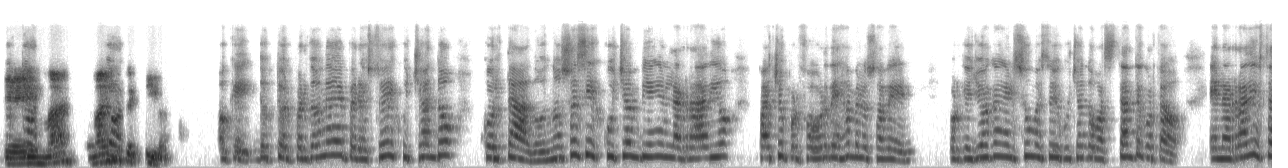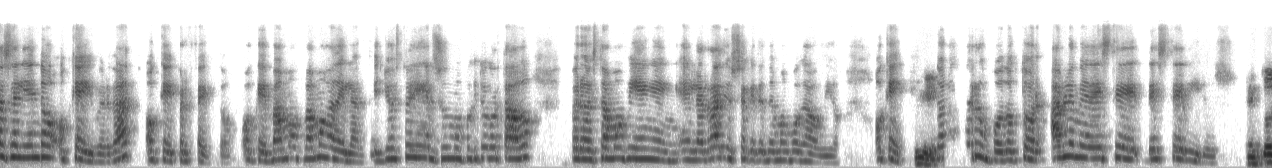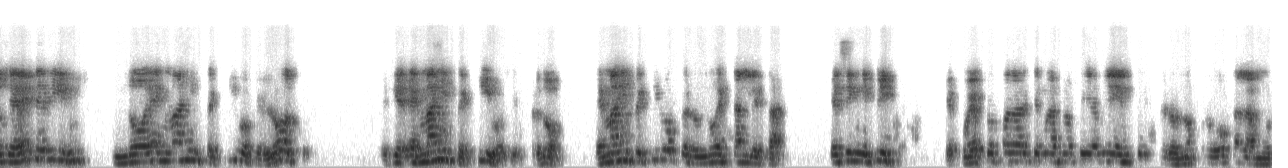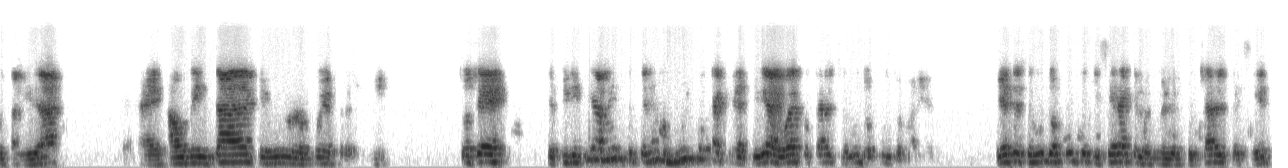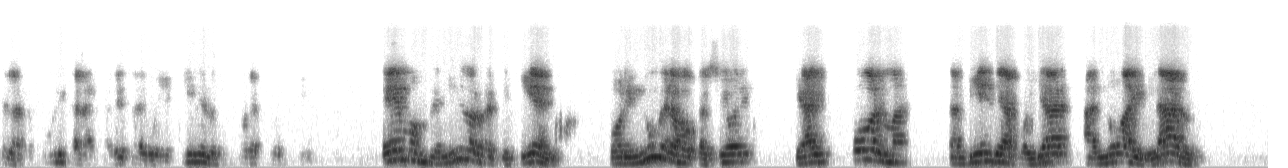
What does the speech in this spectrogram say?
que es más, más efectiva. Ok, doctor, perdóneme, pero estoy escuchando cortado. No sé si escuchan bien en la radio. Pacho, por favor, déjamelo saber porque yo acá en el Zoom estoy escuchando bastante cortado. En la radio está saliendo ok, ¿verdad? Ok, perfecto. Ok, vamos, vamos adelante. Yo estoy en el Zoom un poquito cortado, pero estamos bien en, en la radio, o sea que tenemos buen audio. Ok, no lo interrumpo, doctor, hábleme de este, de este virus. Entonces, este virus no es más infectivo que el otro. Es decir, es más infectivo, perdón, es más infectivo, pero no es tan letal. ¿Qué significa? Que puede propagarse más rápidamente, pero no provoca la mortalidad eh, aumentada que uno lo puede presumir. Entonces, definitivamente tenemos muy poca creatividad y voy a tocar el segundo punto, María. Y este segundo punto quisiera que lo, me lo escuchara el presidente de la República, la alcaldesa de Guayaquil y los sectores productivos. Hemos venido repitiendo por innumerables ocasiones que hay formas también de apoyar a no aislarlo.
